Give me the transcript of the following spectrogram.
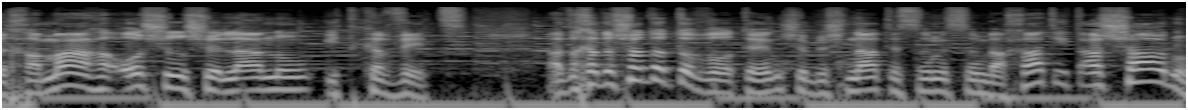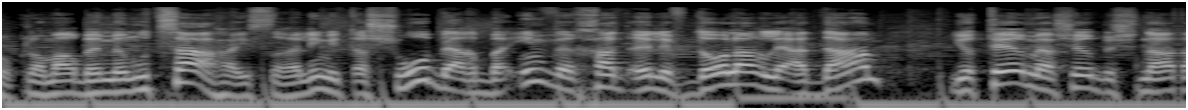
בכמה העושר שלנו התכווץ. אז החדשות הטובות הן שבשנת 2021 התעשרנו, כלומר בממוצע הישראלים התעשרו ב-41 אלף דולר לאדם, יותר מאשר בשנת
